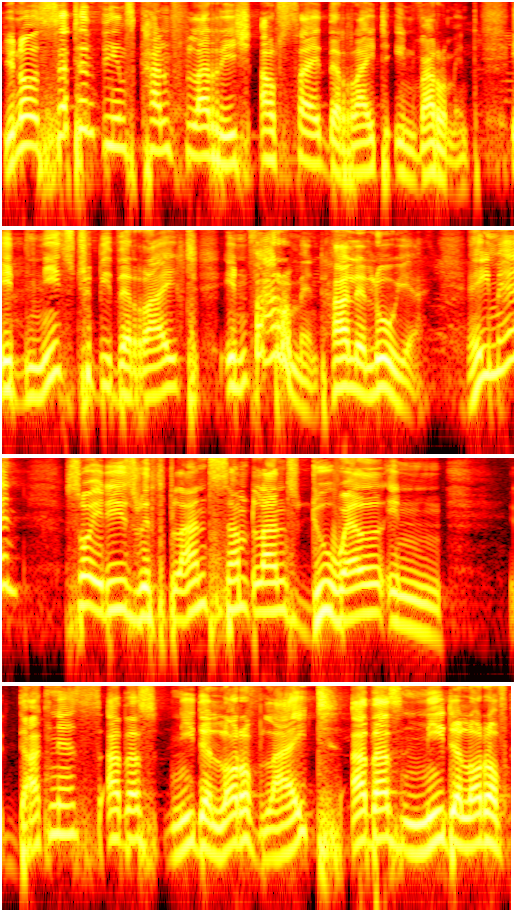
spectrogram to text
You know, certain things can't flourish outside the right environment. It needs to be the right environment. Hallelujah. Amen. So it is with plants. Some plants do well in darkness others need a lot of light others need a lot of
